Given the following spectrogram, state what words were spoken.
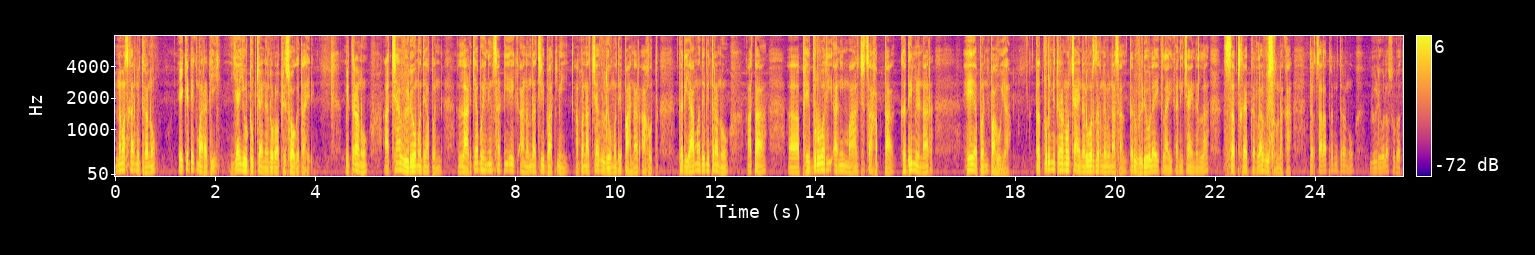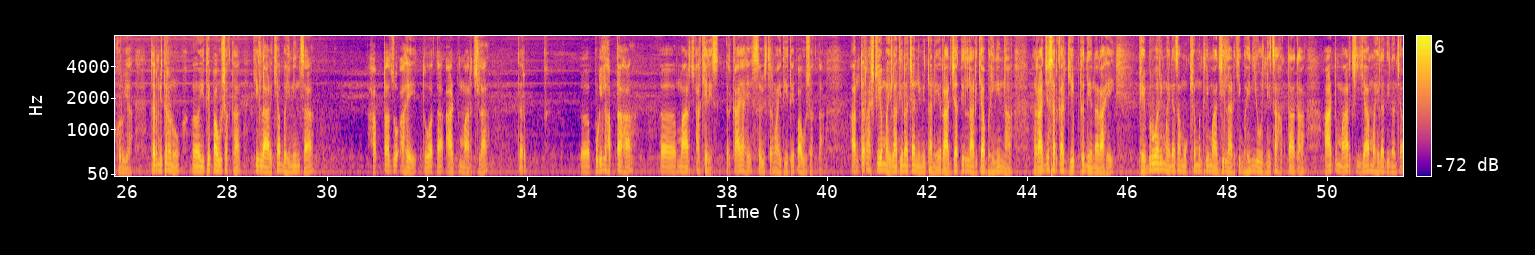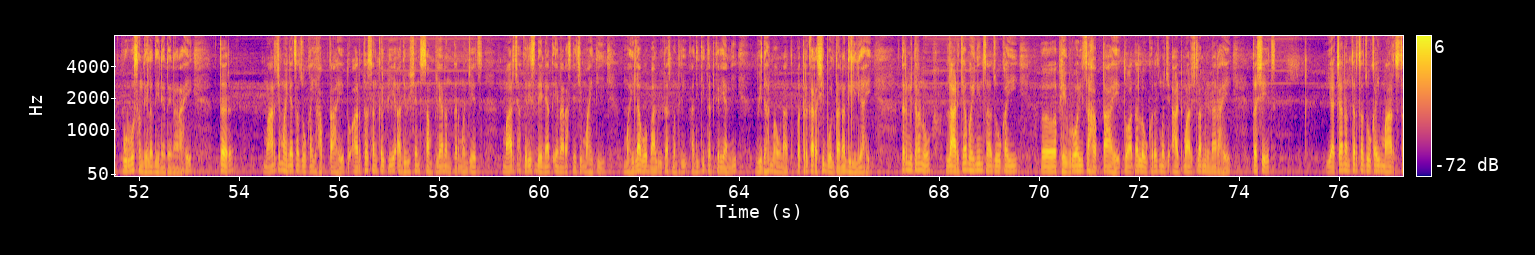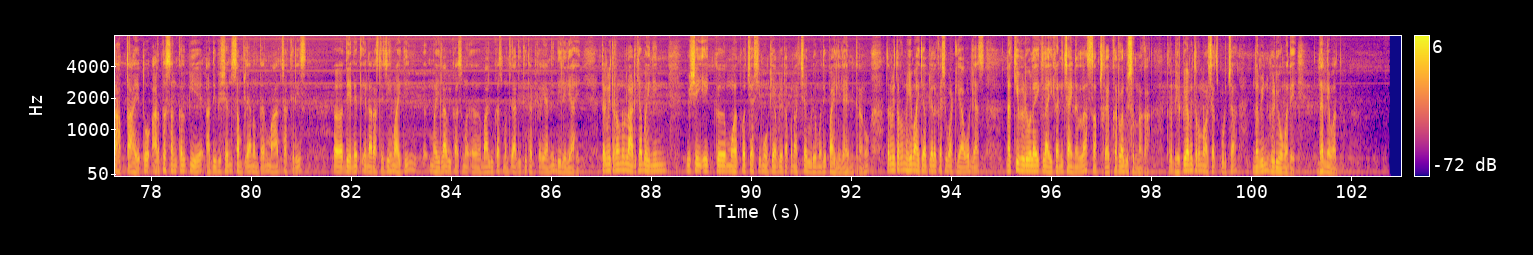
नमस्कार मित्रांनो एकेटेक मराठी या यूट्यूब चॅनलवर आपले स्वागत आहे. मित्रांनो आजच्या व्हिडिओमध्ये आपण लाडक्या बहिणींसाठी एक आनंदाची बातमी आपण आजच्या व्हिडिओमध्ये पाहणार आहोत. तर यामध्ये मित्रांनो आता फेब्रुवारी आणि मार्चचा हप्ता कधी मिळणार हे आपण पाहूया. तत्पूर्वी मित्रांनो चॅनलवर जर नवीन असाल तर व्हिडिओला एक लाईक आणि चॅनलला सबस्क्राईब करायला विसरू नका. तर चला तर मित्रांनो व्हिडिओला सुरुवात करूया. तर मित्रांनो इथे पाहू शकता की लाडक्या बहिणींचा हप्ता जो आहे तो आता आठ मार्चला. तर पुढील हप्ता हा मार्च अखेरीस. तर काय आहे सविस्तर माहिती इथे पाहू शकता. आंतरराष्ट्रीय महिला दिनाच्या निमित्ताने राज्यातील लाडक्या बहिणींना राज्य सरकार गिफ्ट देणार आहे. फेब्रुवारी महिन्याचा मुख्यमंत्री माझी लाडकी बहीण योजनेचा हप्ता आता आठ मार्च या महिला दिनाच्या पूर्वसंध्येला देण्यात येणार आहे. तर मार्च महिन्याचा जो काही हप्ता आहे तो अर्थसंकल्पीय अधिवेशन संपल्यानंतर म्हणजेच मार्च अखेरीस देण्यात येणार असल्याची माहिती महिला व बालविकास मंत्री आदिती तटकरे यांनी विधानभवनात पत्रकाराशी बोलताना दिलेली आहे. तर मित्रांनो लाडक्या बहिणींचा जो काही फेब्रुवारीचा हप्ता आहे तो आता लवकरच म्हणजे आठ मार्चला मिळणार आहे. तसेच याच्यानंतरचा जो काही मार्चचा हप्ता आहे तो अर्थसंकल्पीय अधिवेशन संपल्यानंतर मार्च अखेरीस देण्यात येणार असल्याची ही माहिती महिला विकास म बालविकास मंत्री आदिती तटकरे यांनी दिलेली आहे. तर मित्रांनो लाडक्या विषयी एक महत्त्वाची अशी मोठी अपडेट आपण आजच्या व्हिडिओमध्ये पाहिलेली आहे मित्रांनो. तर मित्रांनो ही माहिती आपल्याला कशी वाटली आवडल्यास नक्की व्हिडिओला एक लाईक आणि चॅनलला सबस्क्राईब करायला विसरू नका. तर भेटूया मित्रांनो अशाच पुढच्या नवीन व्हिडिओमध्ये. धन्यवाद.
